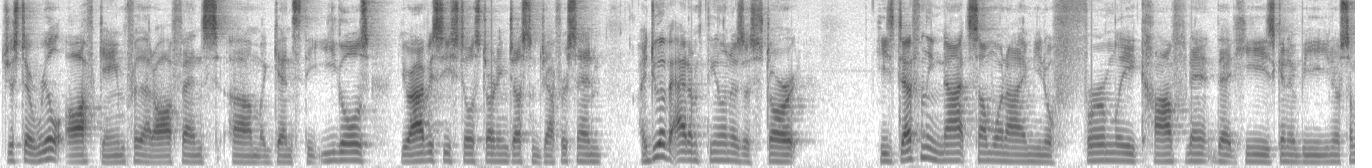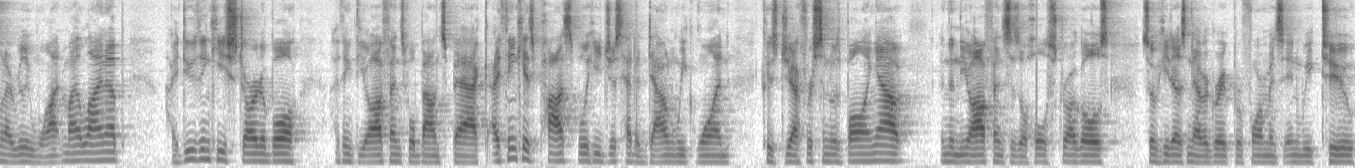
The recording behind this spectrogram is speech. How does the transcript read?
just a real off game for that offense um, against the Eagles. You're obviously still starting Justin Jefferson. I do have Adam Thielen as a start. He's definitely not someone I'm, you know, firmly confident that he's going to be, you know, someone I really want in my lineup. I do think he's startable. I think the offense will bounce back. I think it's possible he just had a down week one because Jefferson was balling out, and then the offense as a whole struggles so he doesn't have a great performance in week two.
